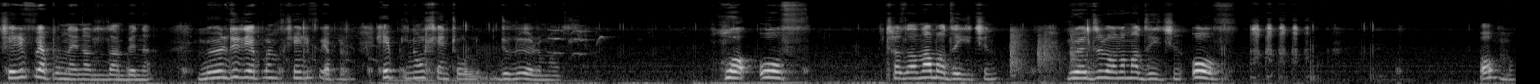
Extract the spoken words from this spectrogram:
Şerif yapın en azından beni. Murder yapın, şerif yapın. Hep innocent duruyorum az. Ha, of. Kazanamadığı için. Murder olamadığı için. Of. of mu?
